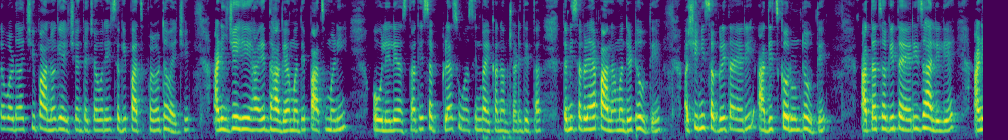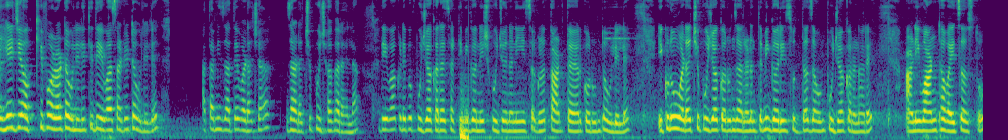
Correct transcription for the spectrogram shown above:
तर वडाची पानं घ्यायची आणि त्याच्यावर हे सगळी पाच फळं ठेवायची. आणि जे हे आहे धाग्यामध्ये पाच मणी ओवलेले असतात हे सगळ्या सुवासीन बायकांना आमच्याकडे देतात. तर मी सगळ्या ह्या पानामध्ये ठेवते. अशी मी सगळी तयारी आधीच करून ठेवते. आता सगळी तयारी झालेली आहे. आणि हे जे अख्खी फळं ठेवलेली ती देवासाठी ठेवलेली आहे आता मी जाते वडाच्या झाडाची पूजा करायला. देवाकडे पण पूजा करायसाठी मी गणेश पूजन आणि सगळं ताट तयार करून ठेवलेलं आहे. इकडून वडाची पूजा करून झाल्यानंतर मी घरीसुद्धा जाऊन पूजा करणार आहे. आणि वाण ठेवायचं असतो.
